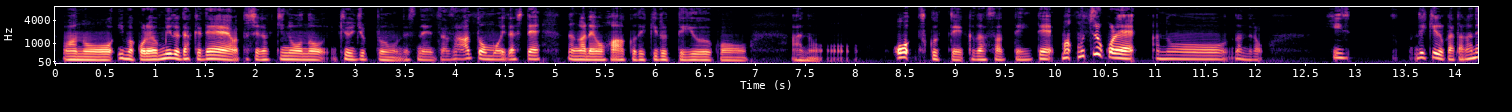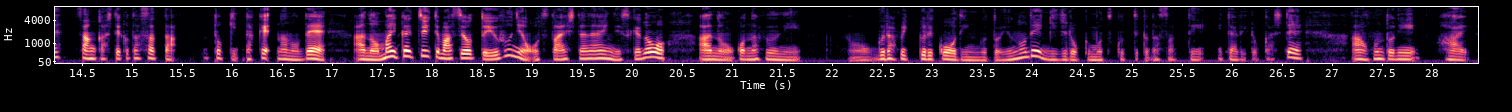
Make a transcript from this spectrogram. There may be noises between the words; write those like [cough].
あの、今これを見るだけで、私が昨日の90分をですね、ザザーっと思い出して流れを把握できるっていう、こう、あの、を作ってくださっていて、まあ、もちろんこれ、あのなんだろう、できる方がね、参加してくださった時だけなので、あの、毎回ついてますよっていうふうにはお伝えしてないんですけど、あの、こんな風に、グラフィックレコーディングというので議事録も作ってくださっていたりとかして、あ本当に、はい。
